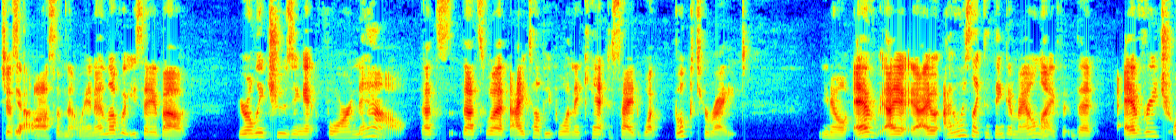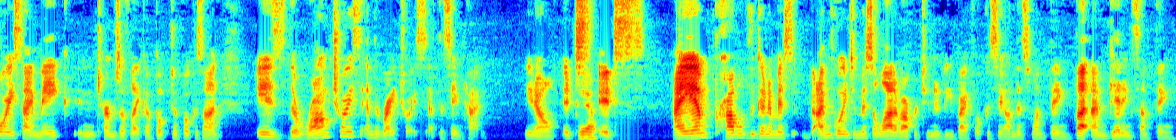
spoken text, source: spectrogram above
just yeah. awesome that way. And I love what you say about you're only choosing it for now. That's that's what I tell people when they can't decide what book to write. You know, every I, I, I always like to think in my own life that every choice I make in terms of like a book to focus on is the wrong choice and the right choice at the same time. You know, it's yeah. it's I am probably going to miss I'm going to miss a lot of opportunity by focusing on this one thing, but I'm getting something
